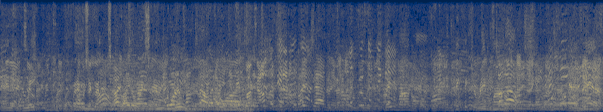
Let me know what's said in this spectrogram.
And it's a great pizza place. But it was a good, it's a Right over nice there. I want tongues out. I want. Tongues out? Happening. Ray Romano goes. Big picture Ray Romano. And.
